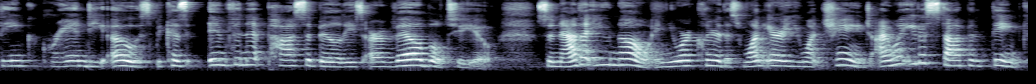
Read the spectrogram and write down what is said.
think grandiose, because infinite possibilities are available to you. So now that you know and you are clear this one area you want change, I want you to stop and think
